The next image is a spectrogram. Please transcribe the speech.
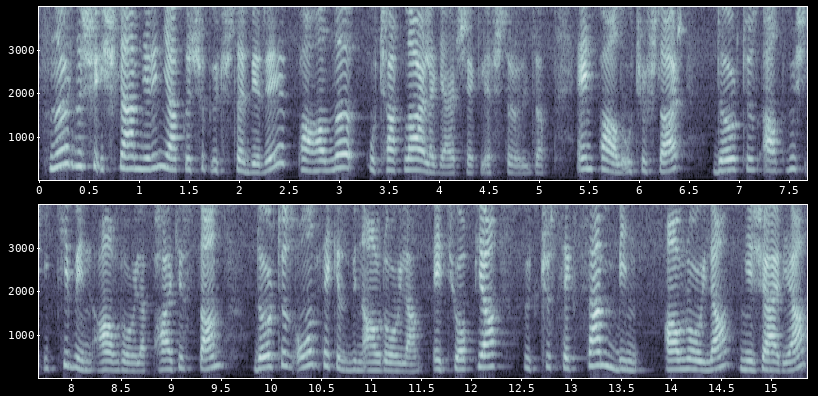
Sınır dışı işlemlerin yaklaşık üçte biri pahalı uçaklarla gerçekleştirildi. En pahalı uçuşlar 462 bin avro ile Pakistan, 418 bin avro ile Etiyopya, 380 bin avro ile Nijerya,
